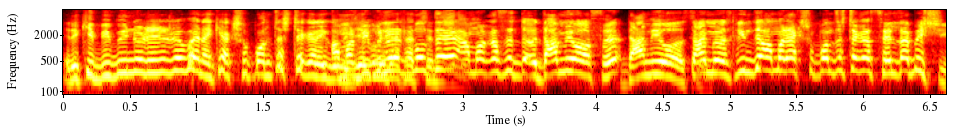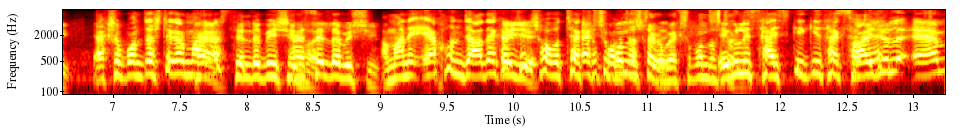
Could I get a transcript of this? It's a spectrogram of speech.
এটা কি বিভিন্ন রেটের হবে নাকি একশো পঞ্চাশ টাকার এগুলি আমার বিভিন্ন দেখাচ্ছেন বলতে আমার কাছে দামিও আছে। দামিও আছে। দামিও আছে কিন্তু আমার একশো পঞ্চাশ টাকার সেলটা বেশি। একশো পঞ্চাশ টাকার মাল হ্যাঁ। সেলটা বেশি হ্যাঁ। সেলটা বেশি। মানে এখন যা দেখাচ্ছেন সব হচ্ছে একশো 150 পঞ্চাশ টাকা, টাকা 150 টাকা। এগুলি সাইজ কি কি থাকছে সাইজ হলো এম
